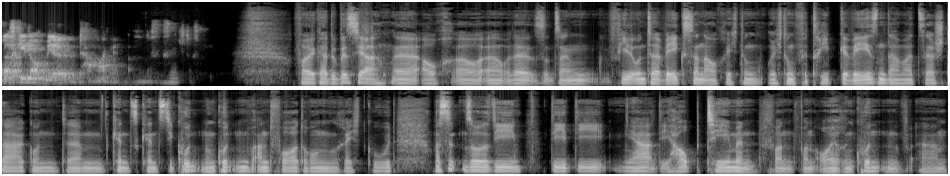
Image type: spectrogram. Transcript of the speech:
das geht auch mehrere Tage. Also das ist nicht das Volker, du bist ja äh, auch äh, oder sozusagen viel unterwegs dann auch Richtung Richtung Vertrieb gewesen damals sehr stark und ähm, kennst kennst die Kunden und Kundenanforderungen recht gut. Was sind denn so die die die ja die Hauptthemen von von euren Kunden, ähm,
